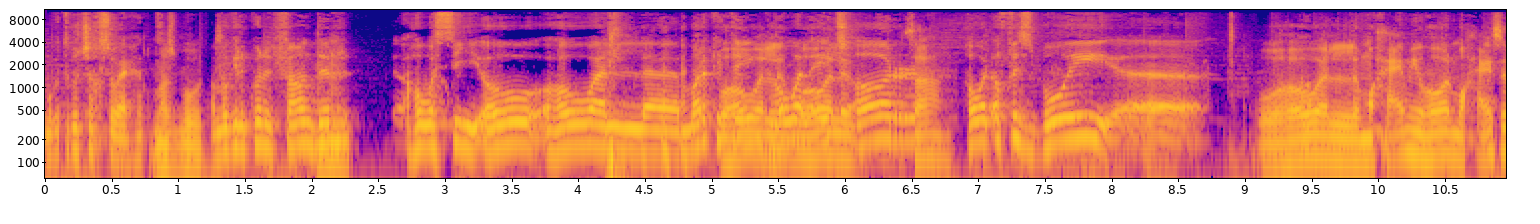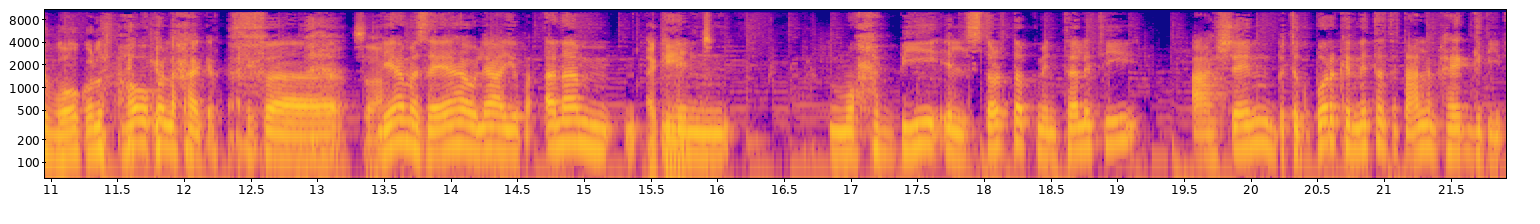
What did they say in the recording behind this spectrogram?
ممكن تكون شخص واحد. مظبوط. ممكن يكون ال founder. هو ال CEO هو ال marketing هو ال HR هو ال office boy وهو المحامي وهو المحاسب وهو كل حاجة. هو كل حاجة. صح. فليها مزاياها وليها عيوبها. أنا أكيد. من محبي ال startup mentality عشان بتجبرك إن أنت تتعلم حاجات جديدة.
